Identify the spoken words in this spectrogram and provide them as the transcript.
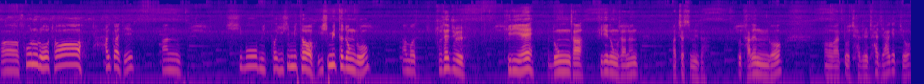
어, 손으로 저, 저기까지 한 15m, 20m, 20m 정도, 한 뭐, 두세 줄 길이의 농사, 귀리 농사는 마쳤습니다. 또 다른 거, 어, 또 자리를 차지하겠죠.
